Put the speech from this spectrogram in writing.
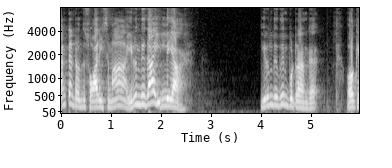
கண்டென்ட் வந்து சுவாரஸ்யமாக இருந்துதா இல்லையா? இருந்ததுன்னு போட்டுறாங்க. ஓகே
